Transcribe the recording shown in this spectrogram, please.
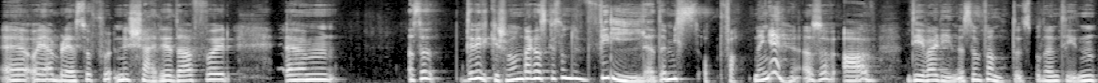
Eh, og jeg ble så nysgjerrig da, for um, altså, det virker som om det er ganske sånn villede misoppfatninger altså, av de verdiene som fantes på den tiden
